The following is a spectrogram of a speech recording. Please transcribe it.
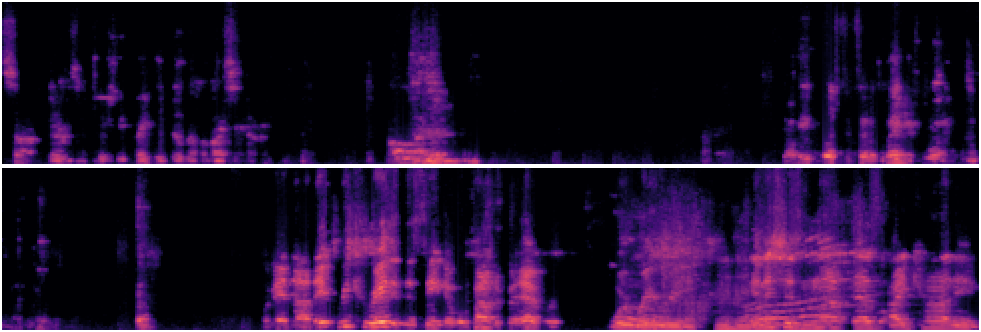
So there is a tissue faintly buildup of ice current. So he pushed it to the limit, boy. Okay, now they recreated this scene in Wakanda Forever with Riri, and it's just not as iconic.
